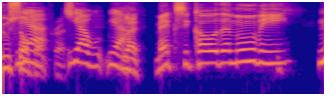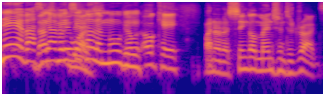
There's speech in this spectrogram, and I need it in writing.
do soap Yeah, operas. yeah, yeah. Like, Mexico the movie. Ναι, That's βασικά what it Mexico was. the movie. Okay, but not a single mention to drugs.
